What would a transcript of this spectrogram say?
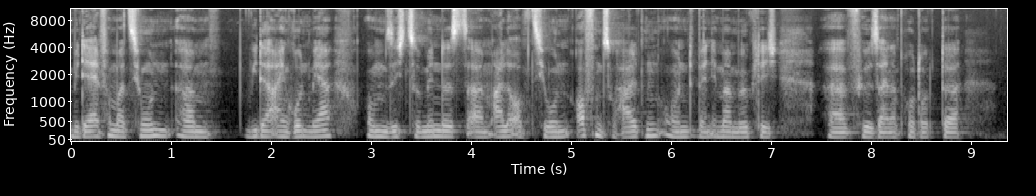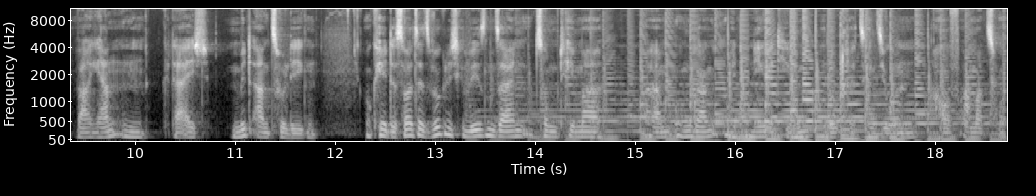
mit der Information ähm, wieder ein Grund mehr, um sich zumindest ähm, alle Optionen offen zu halten und wenn immer möglich äh, für seine Produkte Varianten gleich mit anzulegen. Okay, das soll es jetzt wirklich gewesen sein zum Thema ähm, Umgang mit negativen Produktrezensionen auf Amazon.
